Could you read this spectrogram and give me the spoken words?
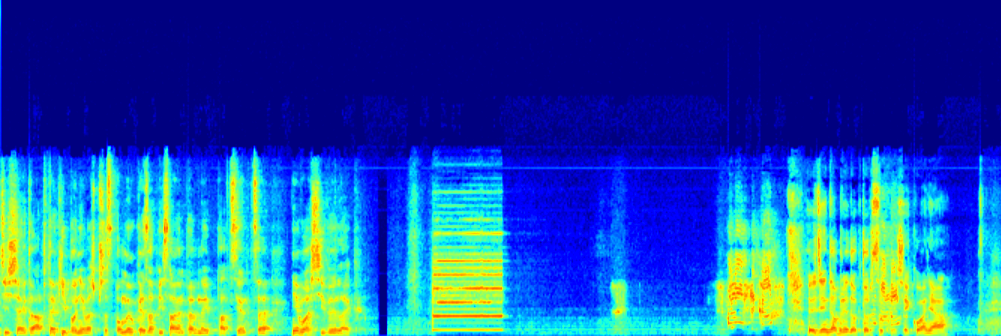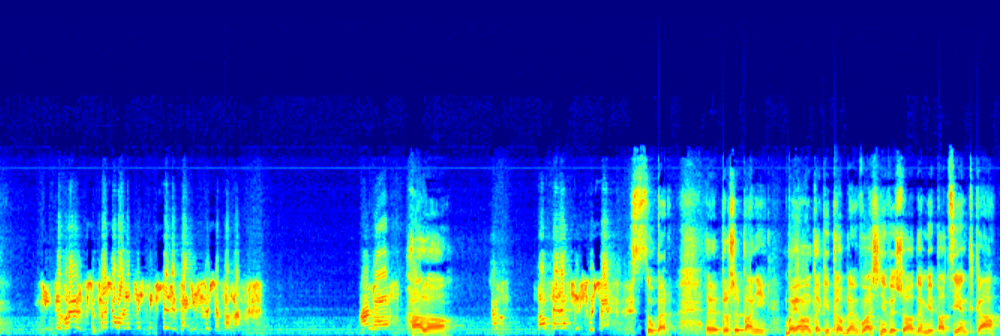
dzisiaj do apteki, ponieważ przez pomyłkę zapisałem pewnej pacjentce niewłaściwy lek. Dzień dobry, doktor Suchy się kłania. Dzień dobry, przepraszam, ale coś mi przerywa, nie słyszę pana. Halo? Halo. No, teraz cię słyszę. Super. E, Proszę pani, bo ja mam taki problem. Właśnie wyszła ode mnie pacjentka,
